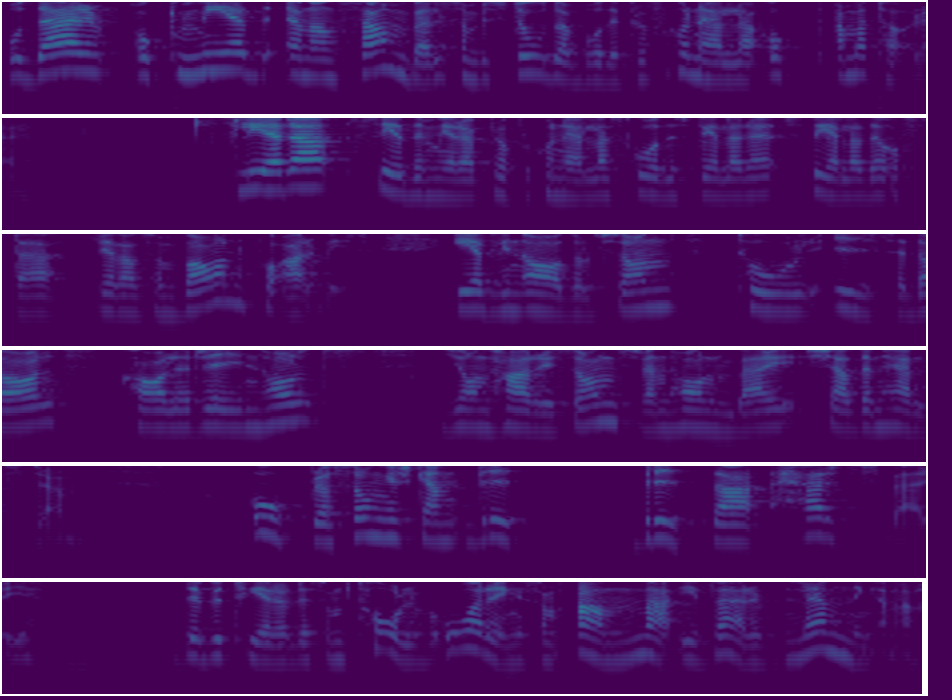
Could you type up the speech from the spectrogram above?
Och, där, och med en ensemble som bestod av både professionella och amatörer. Flera sedermera professionella skådespelare spelade ofta redan som barn på Arbis. Edvin Adolfsson, Tor Isedal, Karl Reinholds, John Harrison, Sven Holmberg, Chadden Hellström. Operasångerskan Brit- Brita Hertzberg debuterade som 12-åring som Anna i Värmlänningarna.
